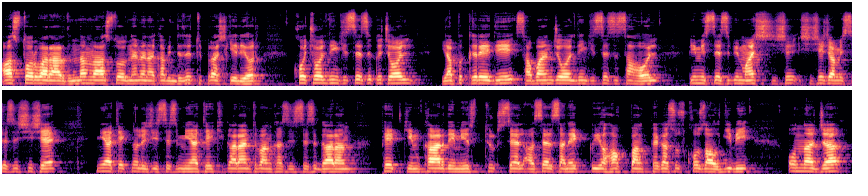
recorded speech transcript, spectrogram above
Astor var ardından ve Astor'un hemen akabinde de Tüpraş geliyor. Koç Holding hissesi Kıçol, Yapı Kredi, Sabancı Holding hissesi Sahol, BİM hissesi BİMAŞ, Şişe, Şişe Cam hissesi Şişe, MİA Teknoloji hissesi MİATEK, Garanti Bankası hissesi Garan, Petkim, Kardemir, Türksel, Aselsan, Ekgıyo, Halkbank, Pegasus, Kozal gibi onlarca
